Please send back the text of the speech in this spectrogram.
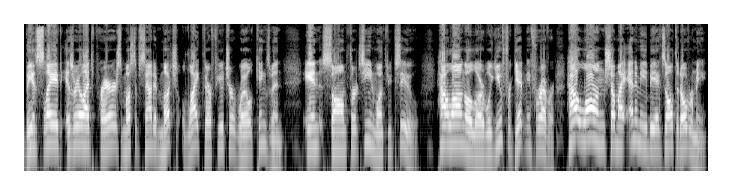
The enslaved Israelites' prayers must have sounded much like their future royal kingsmen in Psalm 13, 1 through 2. How long, O Lord, will you forget me forever? How long shall my enemy be exalted over me?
